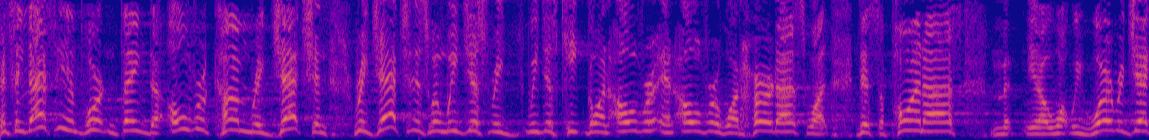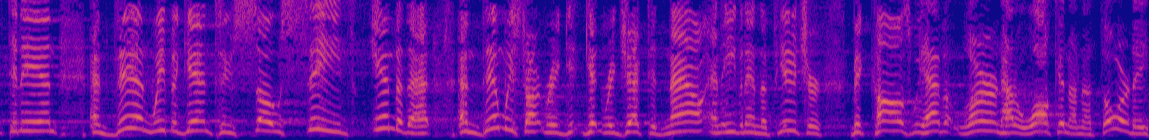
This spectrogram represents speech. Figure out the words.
And see, that's the important thing to overcome rejection. Rejection is when we just re- we just keep going over and over what hurt us, what disappoint us, know, what we were rejected in. And then we begin to sow seeds into that. And then we start re- getting rejected now and even in the future because we haven't learned how to walk in an authority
